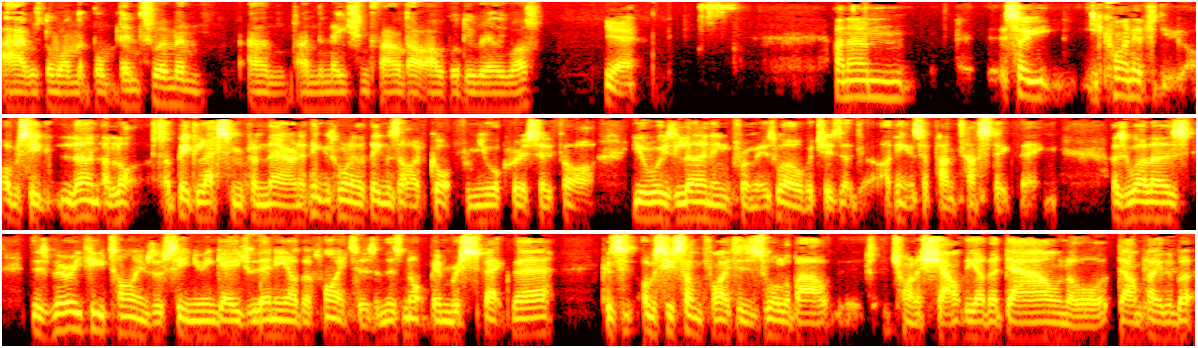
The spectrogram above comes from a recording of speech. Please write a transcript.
I was the one that bumped into him, and and and the nation found out how good he really was. Yeah, and um, so you, you kind of obviously learned a lot, a big lesson from there, and I think it's one of the things that I've got from your career so far. You're always learning from it as well, which is I think it's a fantastic thing. As well as there's very few times I've seen you engage with any other fighters, and there's not been respect there because obviously some fighters it's all about trying to shout the other down or downplay them, but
